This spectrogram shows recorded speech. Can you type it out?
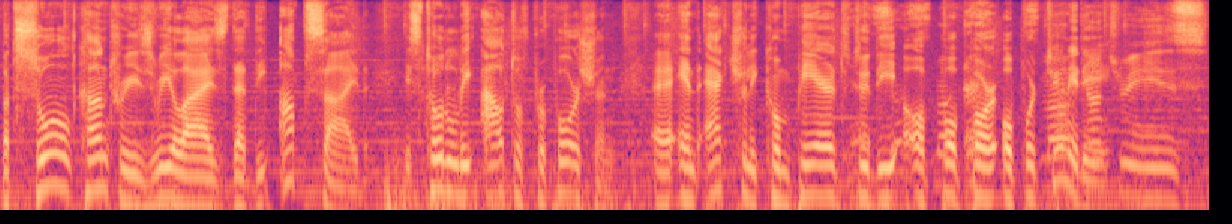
but small countries realize that the upside is totally out of proportion uh, and actually compared yes, to the op- op- opportunity. Small countries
